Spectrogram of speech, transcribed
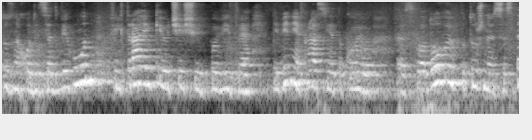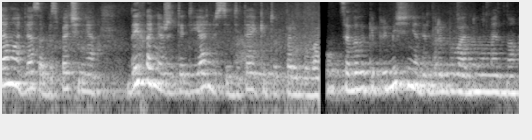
тут знаходиться двигун, фільтра, які очищують повітря, і він якраз є такою е, складовою потужною системою для забезпечення дихання, життєдіяльності дітей, які тут перебувають. Це велике приміщення, де перебувають одномоментно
